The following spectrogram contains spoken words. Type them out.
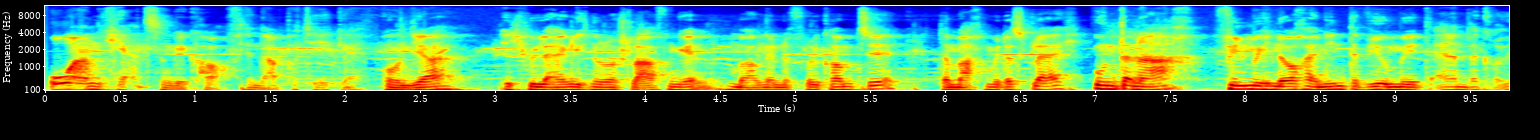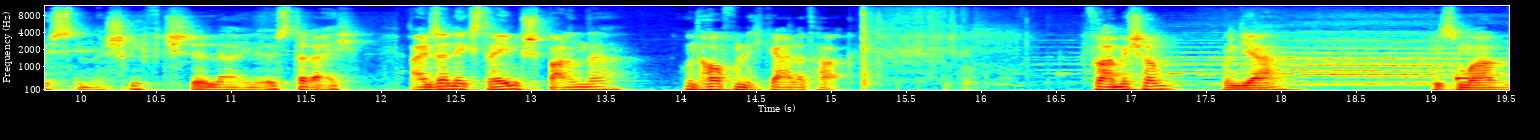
Ohrenkerzen gekauft in der Apotheke. Und ja, ich will eigentlich nur noch schlafen gehen. Morgen in der Früh kommt sie, dann machen wir das gleich. Und danach filme ich noch ein Interview mit einem der größten Schriftsteller in Österreich. Also ein extrem spannender und hoffentlich geiler Tag. Freue mich schon und ja, bis morgen.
